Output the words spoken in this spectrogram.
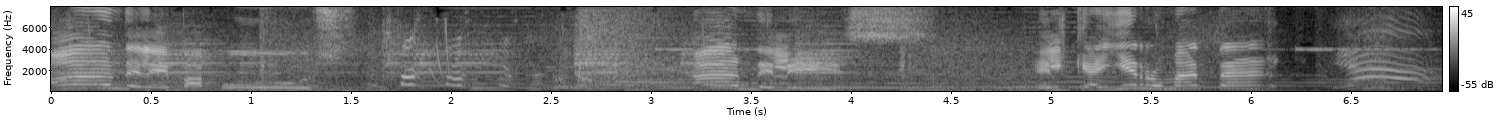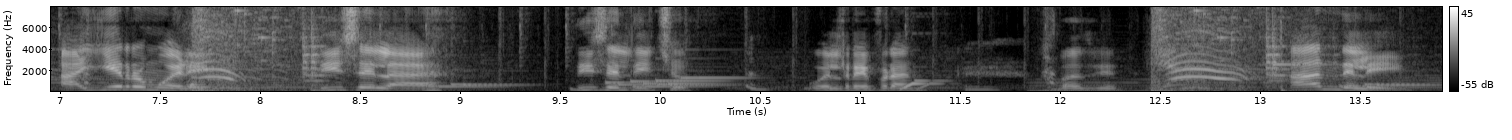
Ándele, papus. Ándeles. El que a hierro mata, a hierro muere. Dice la. Dice el dicho. O el refrán. Más bien. Ándele.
